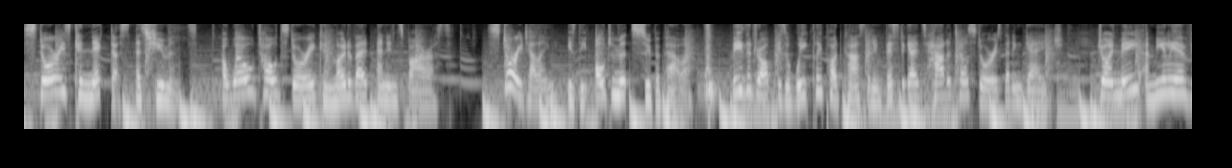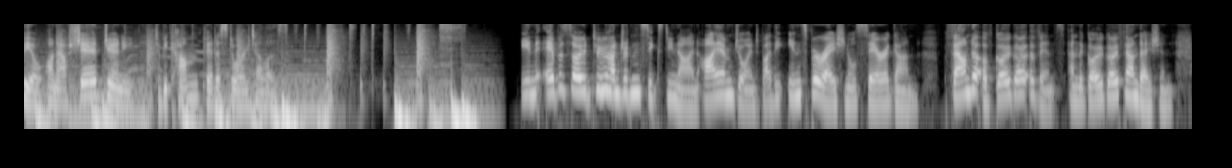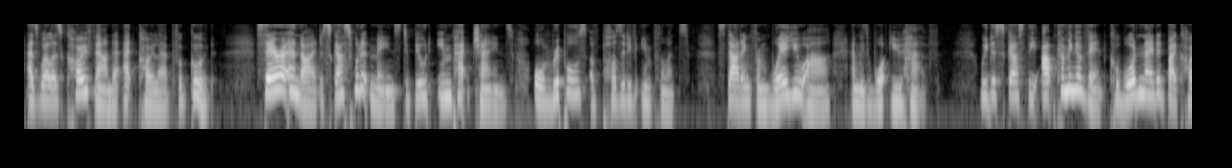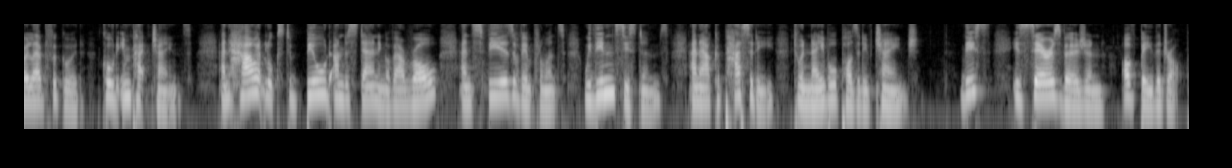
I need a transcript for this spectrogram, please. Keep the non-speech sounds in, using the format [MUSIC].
Stories connect us as humans. A well told story can motivate and inspire us. Storytelling is the ultimate superpower. Be the Drop is a weekly podcast that investigates how to tell stories that engage. Join me, Amelia Veal, on our shared journey to become better storytellers. In episode 269, I am joined by the inspirational Sarah Gunn, founder of GoGo Events and the GoGo Foundation, as well as co founder at CoLab for Good. Sarah and I discuss what it means to build impact chains or ripples of positive influence, starting from where you are and with what you have. We discuss the upcoming event coordinated by CoLab for Good called Impact Chains and how it looks to build understanding of our role and spheres of influence within systems and our capacity to enable positive change. This is Sarah's version of Be the Drop.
